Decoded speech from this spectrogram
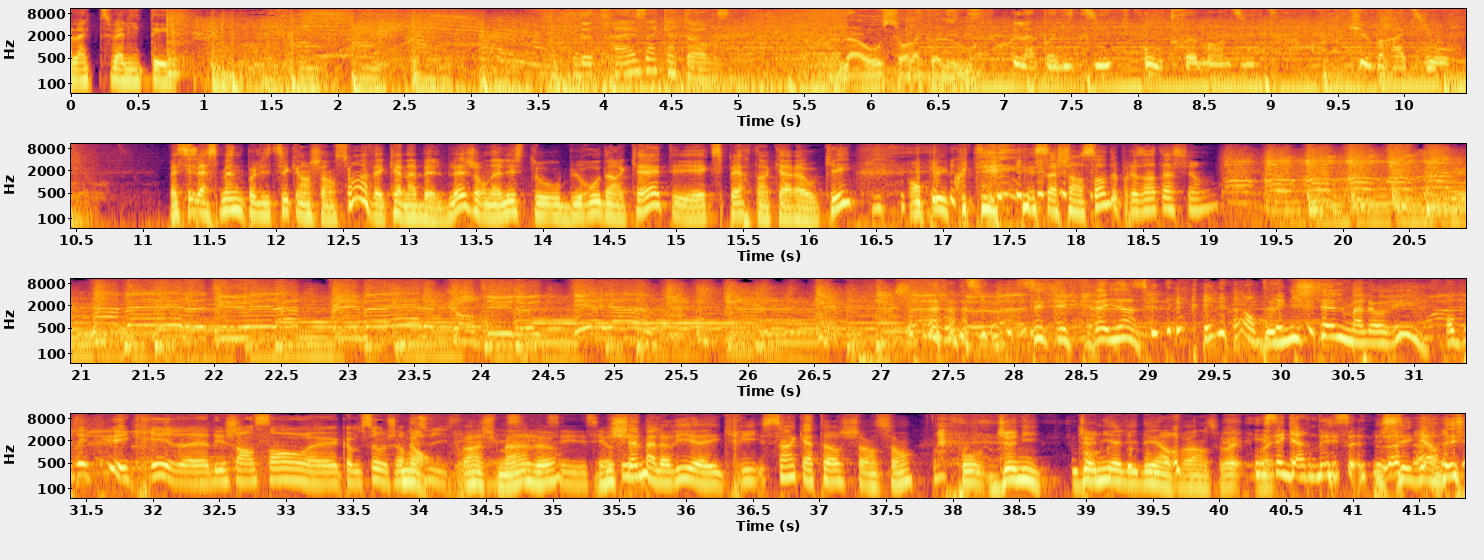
l'actualité. De 13 à 14. Là-haut sur la colline. La politique autrement dit. Cube Radio. Ben, c'est la semaine politique en chanson avec Annabelle Blais, journaliste au bureau d'enquête et experte en karaoké. On peut écouter sa chanson de présentation. Annabelle, tu es la plus belle quand tu ne dis rien. Ça ne va C'est effrayant. De Michel Mallory. on pourrait plus écrire euh, des chansons euh, comme ça Non, aujourd'hui. franchement, C'est- là. c'est- c'est Michel. Mallory a écrit 114 chansons pour Johnny. Johnny Hallyday en France, ouais. Il ouais. s'est gardé ça. Il s'est gardé.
